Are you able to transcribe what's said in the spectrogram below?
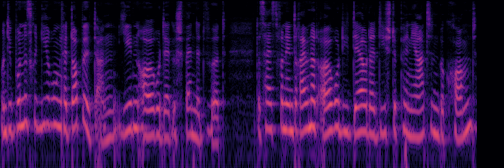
Und die Bundesregierung verdoppelt dann jeden Euro, der gespendet wird. Das heißt, von den 300 Euro, die der oder die Stipendiatin bekommt,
